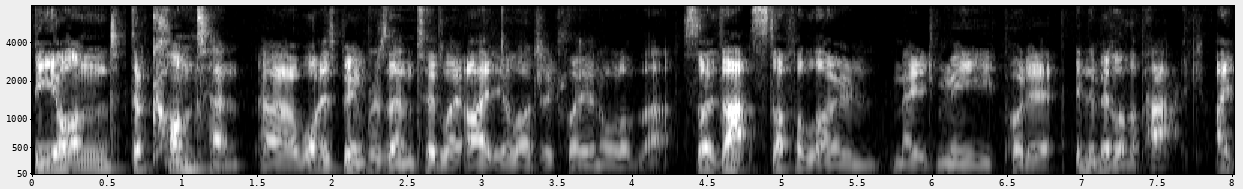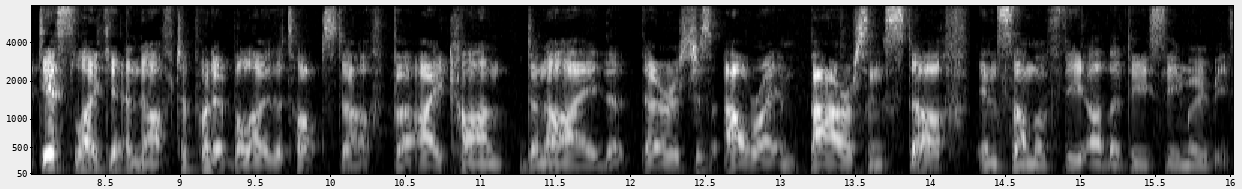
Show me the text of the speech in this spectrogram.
beyond the content, uh, what is being presented like ideologically and all of that. So that stuff alone made me put it in the middle of the pack. I dislike it enough to put it below the top stuff, but I can't deny that there is just outright embarrassing stuff in some of the other DC movies.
